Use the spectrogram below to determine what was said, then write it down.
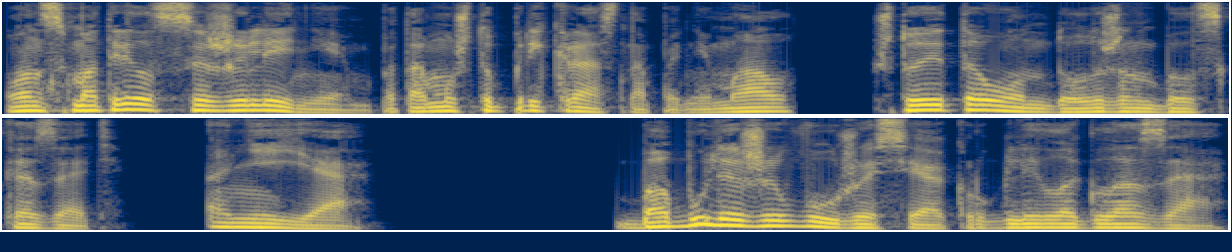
он смотрел с сожалением, потому что прекрасно понимал, что это он должен был сказать, а не я. Бабуля же в ужасе округлила глаза,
